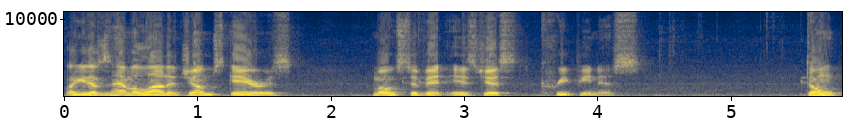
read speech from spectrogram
Like it doesn't have a lot of jump scares. Most of it is just creepiness. Don't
